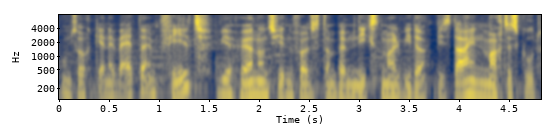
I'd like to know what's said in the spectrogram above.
uns auch gerne weiterempfehlt. Wir hören uns jedenfalls dann beim nächsten Mal wieder. Bis dahin, macht es gut.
